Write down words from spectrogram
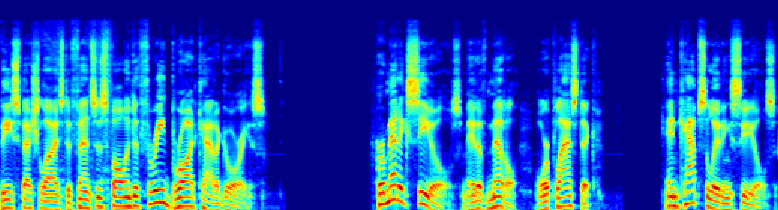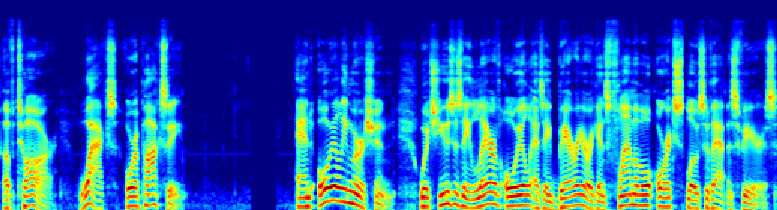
These specialized defenses fall into three broad categories. Hermetic seals made of metal or plastic. Encapsulating seals of tar, wax, or epoxy. And oil immersion, which uses a layer of oil as a barrier against flammable or explosive atmospheres.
